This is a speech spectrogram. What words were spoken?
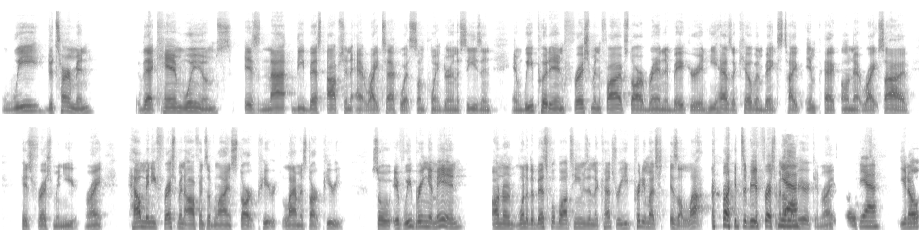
we determine that Cam Williams is not the best option at right tackle at some point during the season. And we put in freshman five star Brandon Baker, and he has a Kelvin Banks type impact on that right side his freshman year, right? How many freshman offensive line start period linemen start period? So if we bring him in on a, one of the best football teams in the country, he pretty much is a lot, right? To be a freshman yeah. All American, right? So, yeah. You know,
